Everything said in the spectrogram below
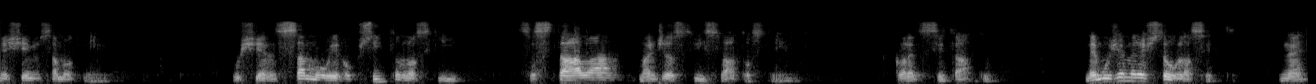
než jim samotným. Už jen samou jeho přítomností se stává manželství svátostným. Konec citátu. Nemůžeme než souhlasit. Ne,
